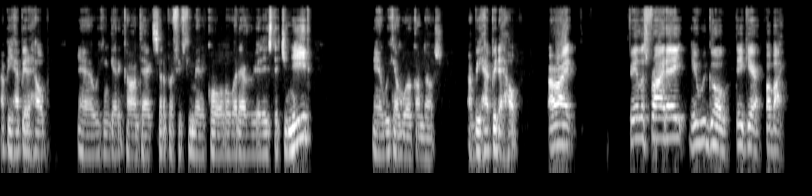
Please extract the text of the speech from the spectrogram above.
I'd be happy to help. And we can get in contact, set up a 15 minute call or whatever it is that you need. And we can work on those. I'd be happy to help. All right. Fearless Friday. Here we go. Take care. Bye bye.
